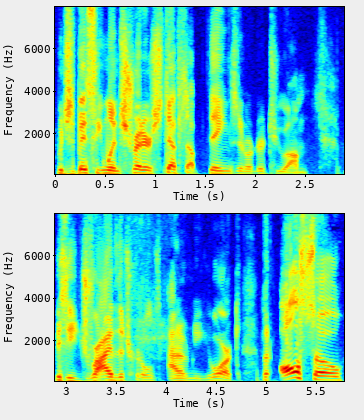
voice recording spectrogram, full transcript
which is basically when Shredder steps up things in order to um basically drive the turtles out of New York, but also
